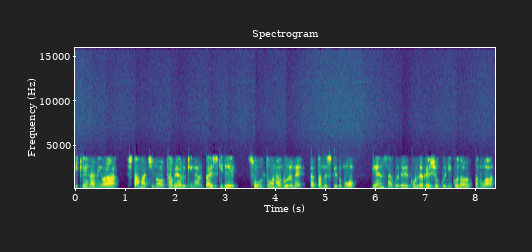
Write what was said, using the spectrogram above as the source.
池波は下町の食べ歩きが大好きで相当なグルメだったんですけども原作でこれだけ食にこだわったのは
